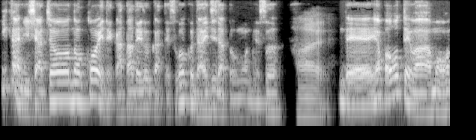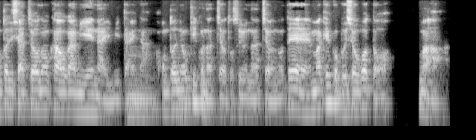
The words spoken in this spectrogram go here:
いかに社長の声で語れるかってすごく大事だと思うんです。はい。で、やっぱ大手はもう本当に社長の顔が見えないみたいな、うん本当に大きくなっちゃうとそういうになっちゃうので、まあ結構部署ごと、まあ、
